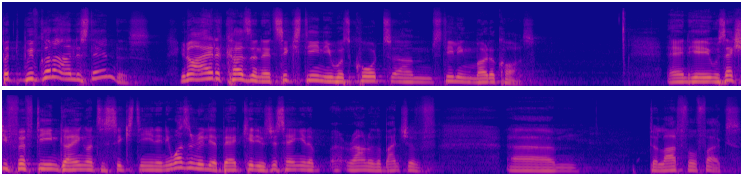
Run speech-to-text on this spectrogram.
but we've got to understand this. You know, I had a cousin at 16, he was caught um, stealing motor cars. And he was actually 15, going on to 16, and he wasn't really a bad kid. He was just hanging around with a bunch of um, delightful folks.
